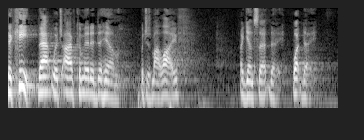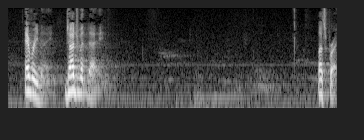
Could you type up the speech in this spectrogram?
to keep that which I've committed to Him, which is my life, against that day. What day? Every day. Judgment day. Let's pray.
